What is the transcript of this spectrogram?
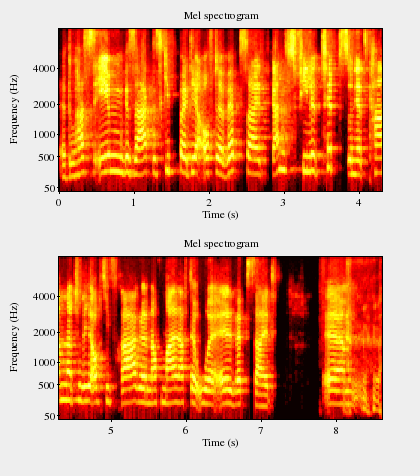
Äh, du hast eben gesagt, es gibt bei dir auf der Website ganz viele Tipps und jetzt kam natürlich auch die Frage nochmal nach der URL-Website. Ähm, genau,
